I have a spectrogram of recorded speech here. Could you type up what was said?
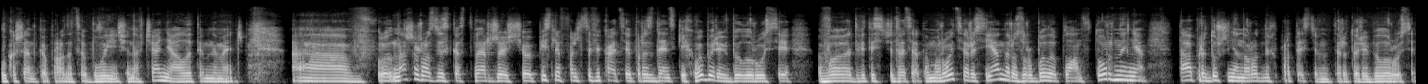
Лукашенка. Правда, це були інші навчання, але тим не менш. Е, наша розвідка стверджує, що після фальсифікації президентських виборів в Білорусі в 2020 році росіяни розробили план вторгнення та придушення народних протестів на території Білорусі.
